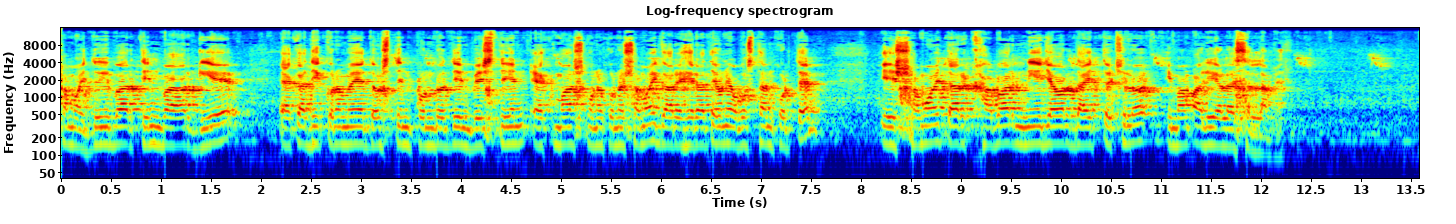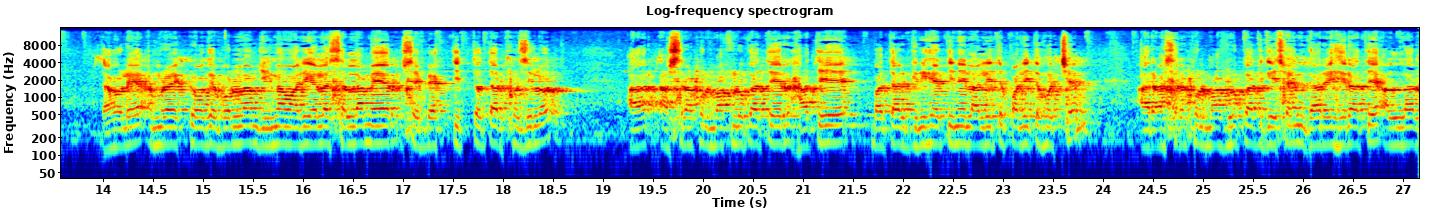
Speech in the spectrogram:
সময় দুইবার, তিনবার গিয়ে একাধিক্রমে দশ দিন, পনেরো দিন, বিশ দিন, এক মাস কোনো কোনো সময় গাড়ে হেরাতে উনি অবস্থান করতেন। এই সময় তার খাবার নিয়ে যাওয়ার দায়িত্ব ছিল ইমাম আলী আলাইসাল্লামের তাহলে আমরা একটু আগে বললাম যে ইমাম আলী আল্লাহ সাল্লামের সে ব্যক্তিত্ব, তার ফজিলত আর আশরাফুল মাখলুকাতের হাতে বা তার গৃহে তিনি লালিত পালিত হচ্ছেন আর আশরাফুল মাখলুকাত গেছেন গাড়ে হেরাতে আল্লাহর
